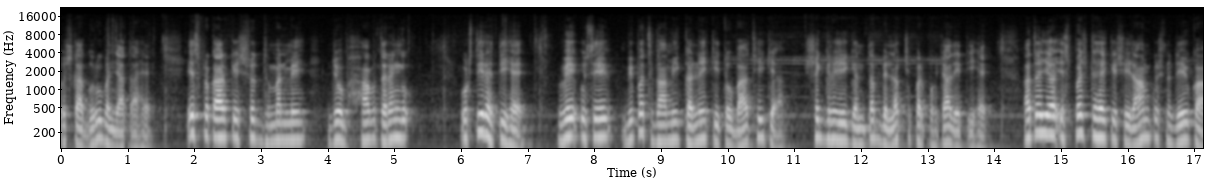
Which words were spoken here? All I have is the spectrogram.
उसका गुरु बन जाता है। इस प्रकार के शुद्ध मन में जो भाव तरंग उठती रहती है, वे उसे विपथगामी करने की तो बात ही क्या, शीघ्र ही गंतव्य लक्ष्य पर पहुँचा देती है। अतः यह स्पष्ट है कि श्री रामकृष्ण देव का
